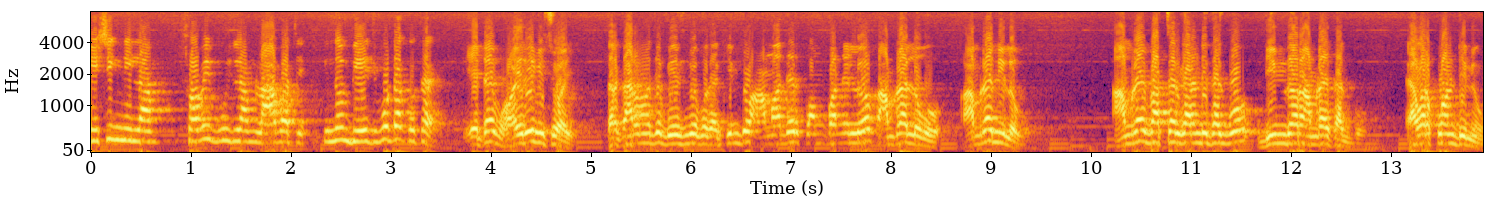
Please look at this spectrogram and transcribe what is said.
মেশিন নিলাম সবই বুঝলাম লাভ আছে কিন্তু আমি বেচবোটা কোথায়? এটা ভয়েরই বিষয়। তার কারণ হচ্ছে বেচবে কোথায়? কিন্তু আমাদের কোম্পানির লোক আমরা নেব আমরা নিয়ে নেব আমরাই বাচ্চার গ্যারান্টি থাকব ডিম দর আমরাই থাকব। এবার কন্টিনিউ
